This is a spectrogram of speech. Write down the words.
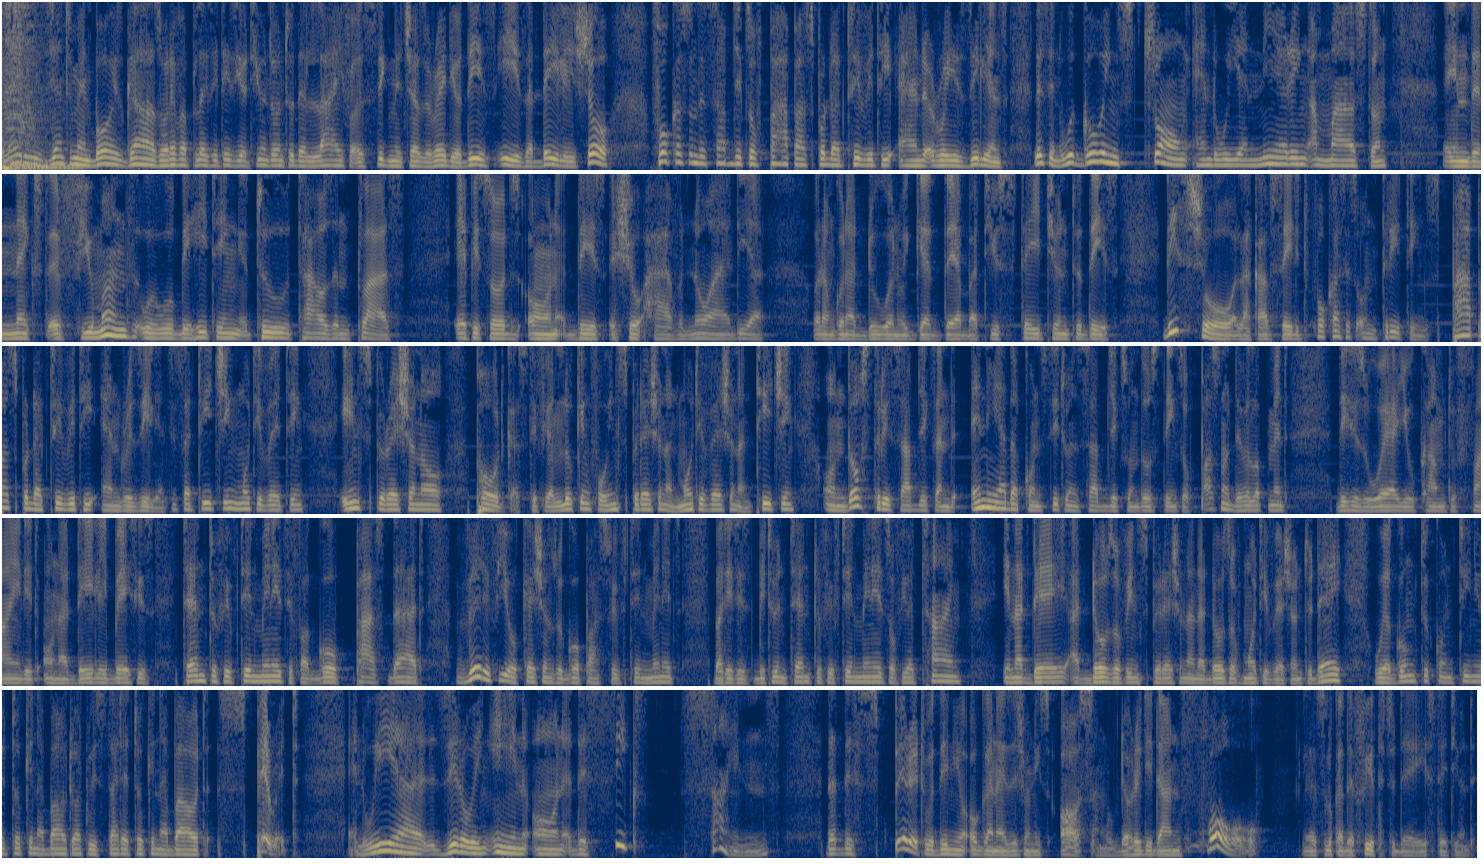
Ladies, gentlemen, boys, girls, whatever place it is you're tuned on to the Life Signatures Radio. This is a daily show focused on the subjects of purpose, productivity, and resilience. Listen, we're going strong and we are nearing a milestone. In the next few months, we will be hitting 2000 plus episodes on this show. I have no idea what I'm gonna do when we get there, but you stay tuned to this. This show, like I've said, it focuses on three things purpose, productivity, and resilience. It's a teaching, motivating, inspirational podcast. If you're looking for inspiration and motivation and teaching on those three subjects and any other constituent subjects on those things of personal development, this is where you come to find it on a daily basis 10 to 15 minutes. If I go past that, very few occasions will go past 15 minutes, but it is between 10 to 15 minutes of your time in a day, a dose of inspiration and a dose of motivation. Today, we are going to continue talking about what we started talking about spirit. And we are zeroing in on the six signs that the spirit within your organization is awesome. We've already done four. Let's look at the fifth today. Stay tuned.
